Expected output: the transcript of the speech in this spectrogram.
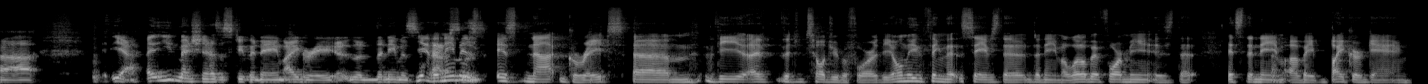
out. Uh, yeah, you'd mentioned it has a stupid name. I agree. The, the name is Yeah, the name is is not great. Um, the I've told you before. The only thing that saves the the name a little bit for me is that it's the name of a biker gang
